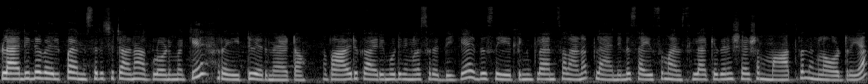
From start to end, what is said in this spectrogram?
പ്ലാന്റിന്റെ വലിപ്പം അനുസരിച്ചിട്ടാണ് അഗ്ലോണിമയ്ക്ക് റേറ്റ് വരുന്നത് കേട്ടോ. അപ്പോൾ ആ ഒരു കാര്യം കൂടി നിങ്ങൾ ശ്രദ്ധിക്കുക. ഇത് സീഡ്ലിംഗ് പ്ലാന്റ്സുകളാണ് പ്ലാന്റിന്റെ സൈസ് മനസ്സിലാക്കിയതിന് ശേഷം മാത്രം നിങ്ങൾ ഓർഡർ ചെയ്യുക.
